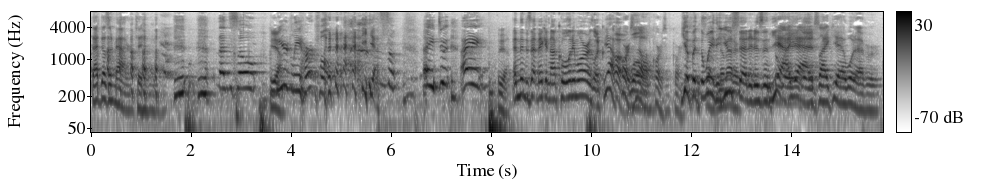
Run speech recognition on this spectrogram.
That doesn't matter to him. That's so Yeah. weirdly hurtful. yes. so, I do. I. Yeah. And then does that make it not cool anymore? It's like, Yeah, of oh, course. well, no, of course, of course. Yeah, but the way like, that no you matter- said it isn't. Yeah, the way yeah. that- It's like, yeah, whatever.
